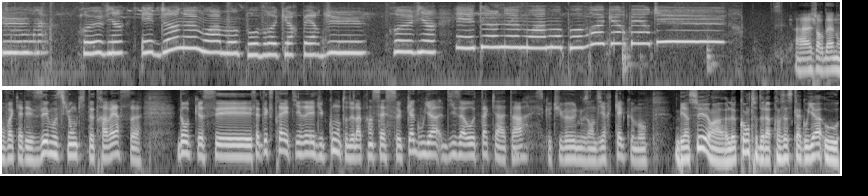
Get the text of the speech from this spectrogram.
tourne. Reviens et donne-moi mon pauvre cœur perdu. Reviens et donne-moi mon pauvre cœur perdu. Ah, Jordan, on voit qu'il y a des émotions qui te traversent. Donc, c'est cet extrait est tiré du conte de la princesse Kaguya d'Isao Takahata. Est-ce que tu veux nous en dire quelques mots? Bien sûr, le conte de la princesse Kaguya ou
